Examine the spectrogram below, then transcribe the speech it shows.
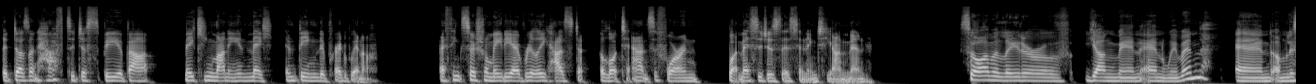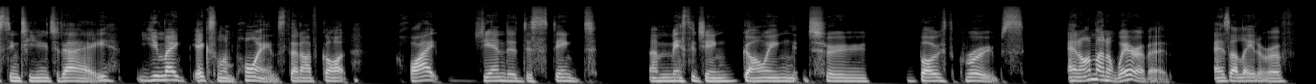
that doesn't have to just be about making money and, make, and being the breadwinner. I think social media really has to, a lot to answer for and what messages they're sending to young men. So I'm a leader of young men and women, and I'm listening to you today. You make excellent points that I've got quite gender distinct uh, messaging going to both groups. And I'm unaware of it as a leader of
